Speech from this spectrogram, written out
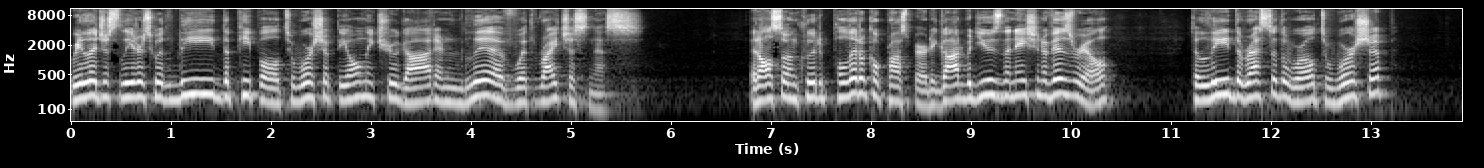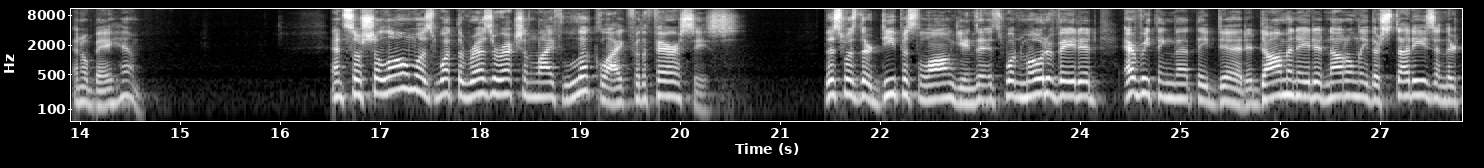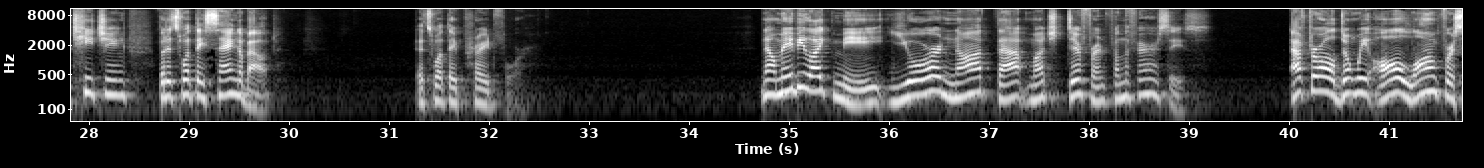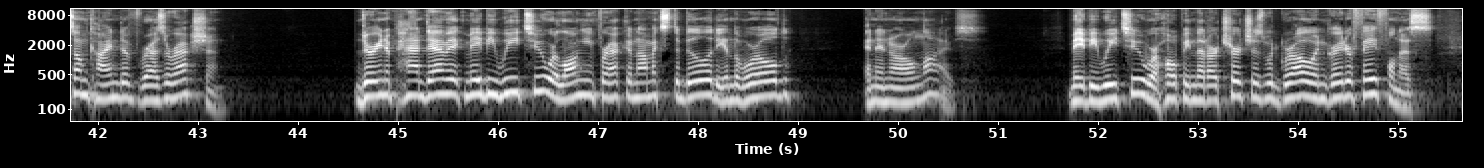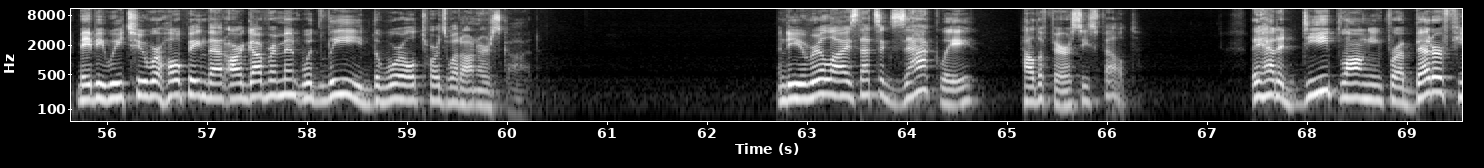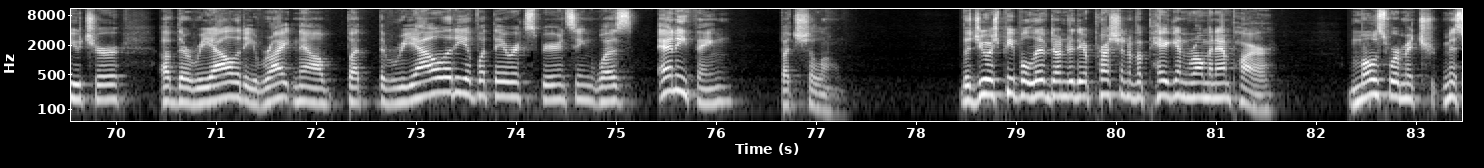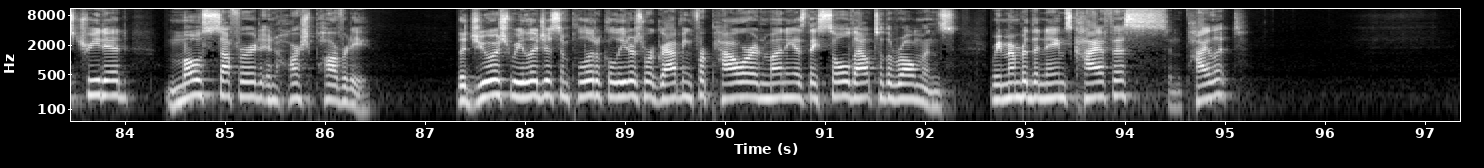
religious leaders who would lead the people to worship the only true God and live with righteousness. It also included political prosperity. God would use the nation of Israel to lead the rest of the world to worship and obey Him. And so, shalom was what the resurrection life looked like for the Pharisees. This was their deepest longing. It's what motivated everything that they did. It dominated not only their studies and their teaching, but it's what they sang about, it's what they prayed for. Now, maybe like me, you're not that much different from the Pharisees. After all, don't we all long for some kind of resurrection? During a pandemic, maybe we too are longing for economic stability in the world and in our own lives. Maybe we too were hoping that our churches would grow in greater faithfulness Maybe we too were hoping that our government would lead the world towards what honors God. And do you realize that's exactly how the Pharisees felt? They had a deep longing for a better future of their reality right now, but the reality of what they were experiencing was anything but shalom. The Jewish people lived under the oppression of a pagan Roman Empire. Most were mistreated, most suffered in harsh poverty. The Jewish religious and political leaders were grabbing for power and money as they sold out to the Romans. Remember the names Caiaphas and Pilate?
